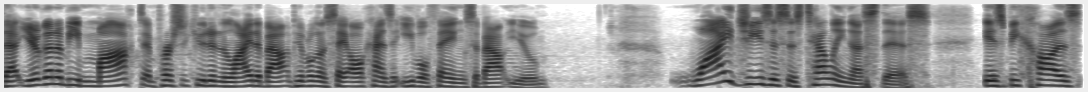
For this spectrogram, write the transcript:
that you're going to be mocked and persecuted and lied about, and people are going to say all kinds of evil things about you, why Jesus is telling us this is because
